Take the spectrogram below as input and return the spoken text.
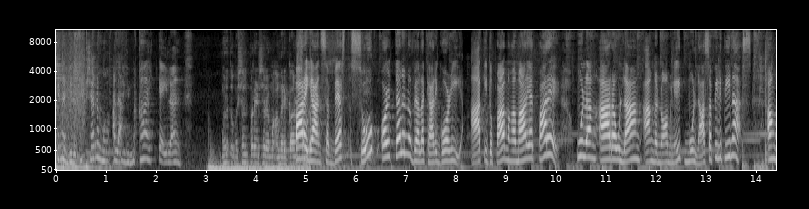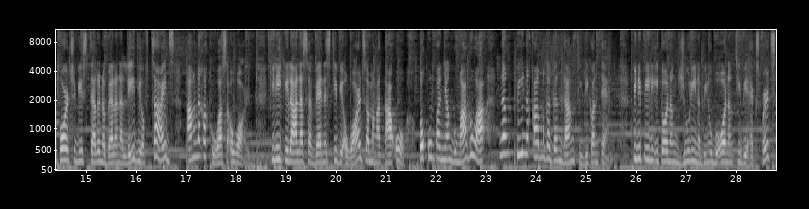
Pinadilitip siya ng mga kalahim na kahit kailan. Ano to, pasyal pa rin siya ng mga Amerikano. Para yan sa Best Soap or Telenovela category. At ito pa mga mare at pare, Pulang Araw lang ang na-nominate mula sa Pilipinas. Ang Portuguese telenovela na Lady of Tides ang nakakuha sa award. Kinikilala sa Venice TV Awards ang mga tao o kumpanyang gumagawa ng pinakamagagandang TV content. Pinipili ito ng jury na binubuo ng TV experts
